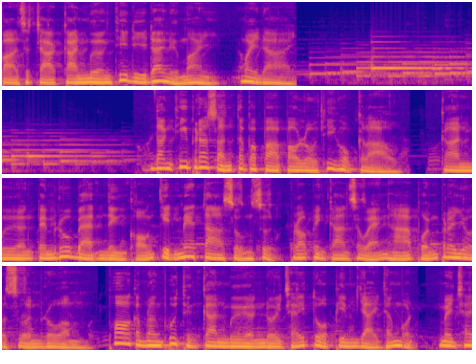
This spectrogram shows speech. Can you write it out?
ปราศจากการเมืองที่ดีได้หรือไม่ ไม่ได้ ดังที่พระสันตะปาปาเปาโลที่ 6 กล่าว การเมืองเป็นรูปแบบหนึ่งของกิจเมตตาสูงสุด เพราะเป็นการแสวงหาผลประโยชน์ส่วนรวม พ่อกำลังพูดถึงการเมืองโดยใช้ตัวพิมพ์ใหญ่ทั้งหมด ไม่ใช่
